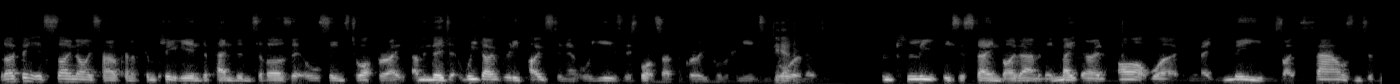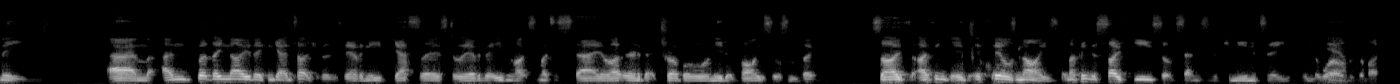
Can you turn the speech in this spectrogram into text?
But I think it's so nice how kind of completely independent of us it all seems to operate. I mean, they, we don't really post in it or use this WhatsApp group or the community Yeah. forum. It's completely sustained by them, and they make their own artwork and they make memes, like thousands of memes. Um, and but they know they can get in touch with us if they ever need guest list or they ever even like somewhere to stay or like they're in a bit of trouble or need advice or something. So I, I think it, it feels nice, and I think there's so few sort of senses of community in the world Yeah. at the moment.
